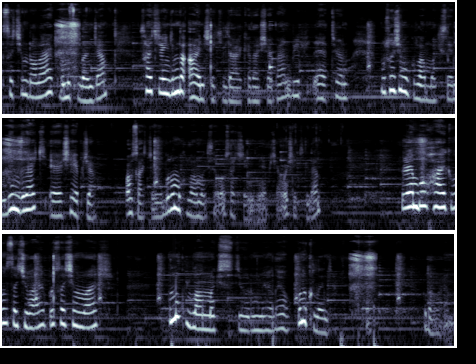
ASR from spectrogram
saçım da olarak bunu kullanacağım. Saç rengim de aynı şekilde arkadaşlar. Ben bir e, atıyorum bu saçımı kullanmak istedim. Dün direkt e, şey yapacağım. O saç rengi. Bunu mu kullanmak istedim? O saç rengini yapacağım o şekilde. Rainbow Hike'ın saçı var. Bu saçım var. Bunu kullanmak istiyorum ya da yok. Bunu kullanacağım. Bu da var ama.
